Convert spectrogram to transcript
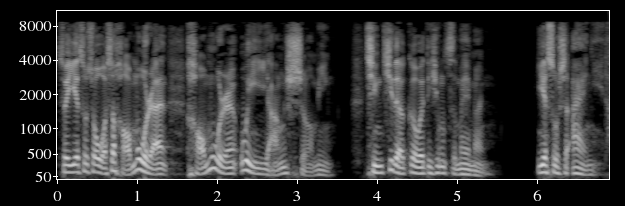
所以耶稣说：“我是好牧人，好牧人为羊舍命。”请记得，各位弟兄姊妹们，耶稣是爱你的。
